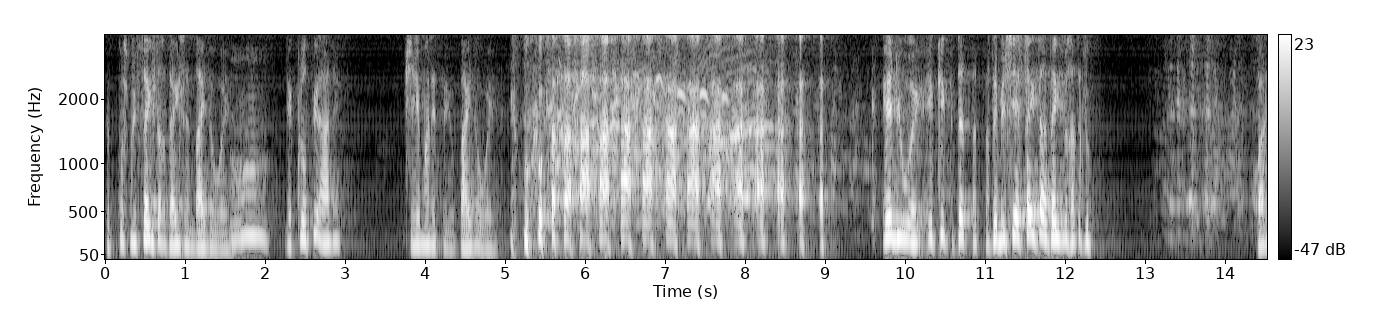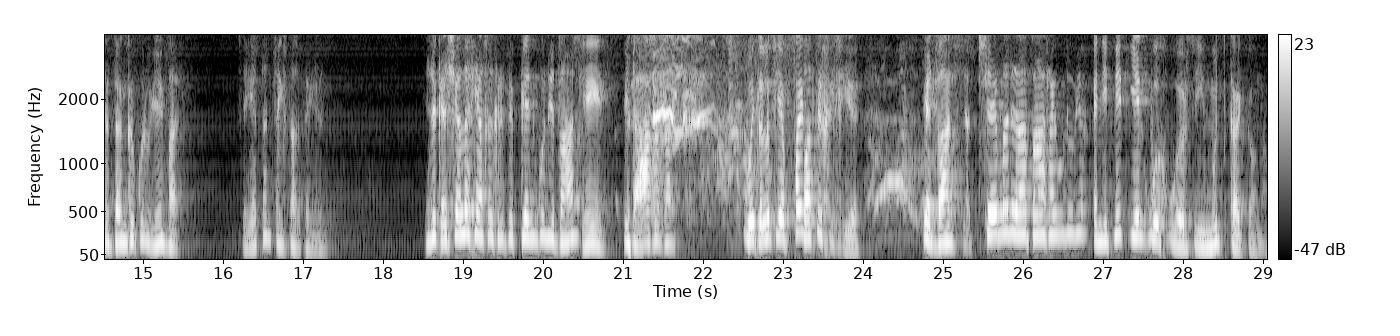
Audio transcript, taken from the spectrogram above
Dit kos my 50000 by the way. Oh. Ek klop hier aan. Ek sê maar net vir jou by the way. anyway, ek ek dit wat, wat hy my sê 50000 gaan ek so. Maar dan dink ek oor jy maar sê jy dan 50000. En ek het self geld gekry vir pen kon advance. Jeez. Die dae gaan O, het hulle vir jou 50 gegee. advance. Sê maar daar waar hy nou weer. En jy het net een oog oor, so jy moet kyk daarna.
